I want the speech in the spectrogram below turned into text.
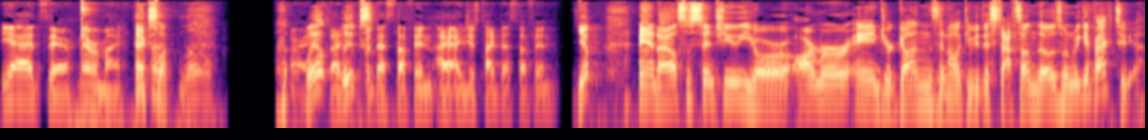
yeah, it's there. Never mind. excellent Well, All right. Well, so I oops. just put that stuff in. I, I just typed that stuff in. Yep. And I also sent you your armor and your guns, and I'll give you the stats on those when we get back to you.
